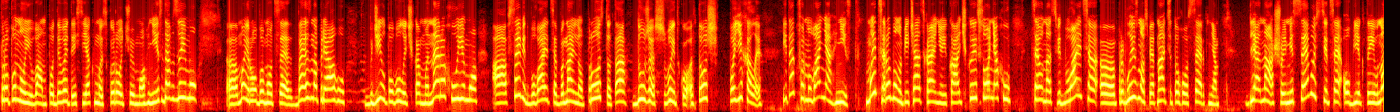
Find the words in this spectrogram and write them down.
пропоную вам подивитись, як ми скорочуємо гнізда взиму. Е, ми робимо це без напрягу, бджіл по вуличкам ми не рахуємо, а все відбувається банально просто та дуже швидко. Тож, поїхали. І так, формування гнізд. Ми це робимо під час крайньої качки соняху. Це у нас відбувається е, приблизно з 15 серпня. Для нашої місцевості це об'єктивно.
